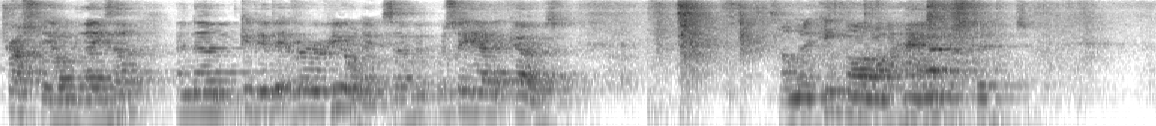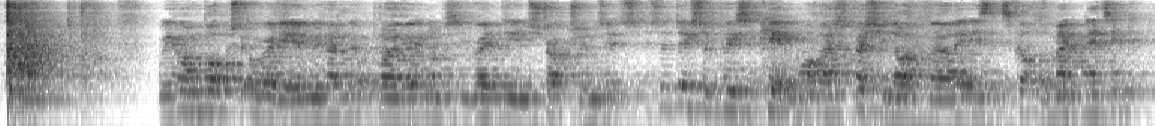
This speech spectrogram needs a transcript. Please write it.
trusty old laser and um, give you a bit of a review on it, so we'll, we'll see how it goes. So I'm going to keep mine on my hand just to We've unboxed it already and we've had a little play of it and obviously read the instructions. It's, it's a decent piece of kit and what I especially like about it is it's got the magnetic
